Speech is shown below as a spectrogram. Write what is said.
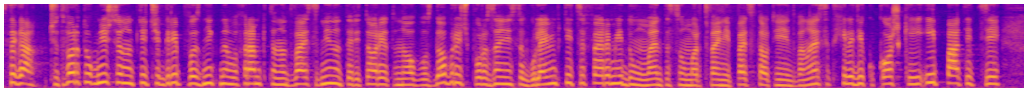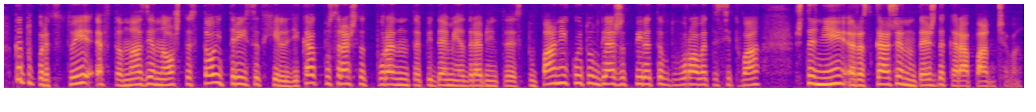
Сега, четвърто огнище на птичи грип възникна в рамките на 20 дни на територията на област Добрич. Поразени са големи птицеферми. До момента са умъртвени 512 000 кокошки и патици, като предстои ефтаназия на още 130 000. Как посрещат поредната епидемия дребните стопани, които отглеждат пилета в дворовете си това, ще ни разкаже Надежда Карапанчева.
